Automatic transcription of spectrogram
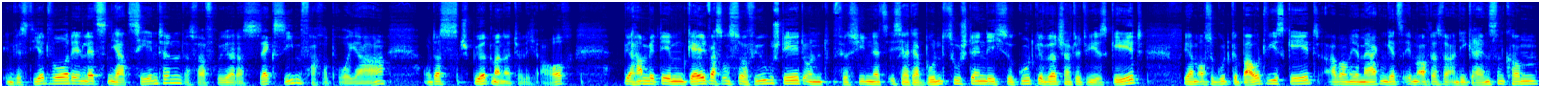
investiert wurde in den letzten Jahrzehnten. Das war früher das sechs-, siebenfache pro Jahr. Und das spürt man natürlich auch. Wir haben mit dem Geld, was uns zur Verfügung steht, und fürs Schienennetz ist ja der Bund zuständig, so gut gewirtschaftet, wie es geht. Wir haben auch so gut gebaut, wie es geht, aber wir merken jetzt eben auch, dass wir an die Grenzen kommen.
